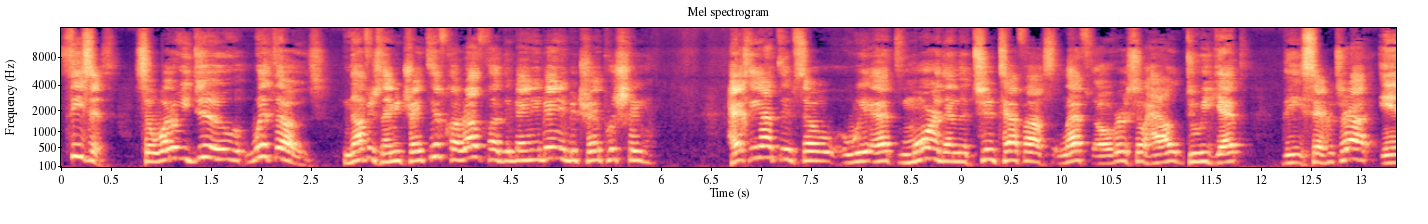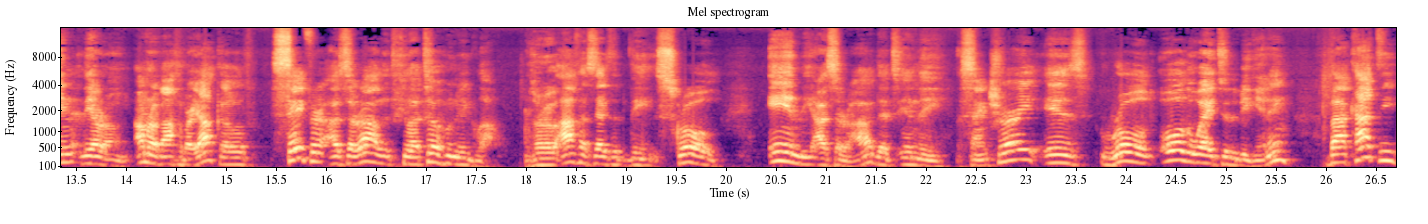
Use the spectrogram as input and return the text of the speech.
thesis. So what do we do with those? Nafish lemi tifcha, ravcha de beni beni betray pushri. So we had more than the two tefachs left over. So how do we get the Sefer Torah in the Aron? Amar Bar Yaakov, Sefer Azara l'tfilato hu niglal. So Rav Acha says that the scroll in the Azara, that's in the sanctuary, is rolled all the way to the beginning. Bakati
